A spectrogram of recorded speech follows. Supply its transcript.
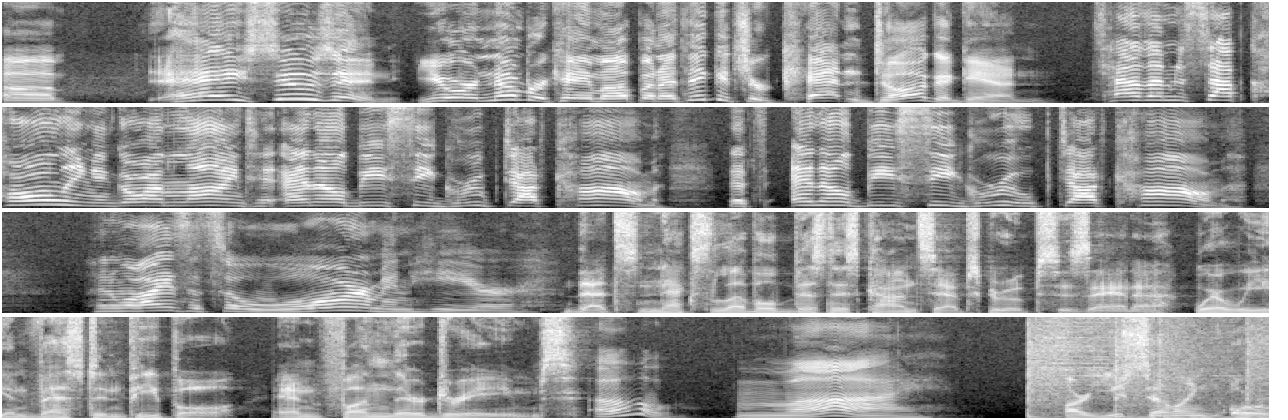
Uh, hey, Susan, your number came up, and I think it's your cat and dog again. Tell them to stop calling and go online to nlbcgroup.com. That's nlbcgroup.com. And why is it so warm in here? That's Next Level Business Concepts Group, Susanna, where we invest in people and fund their dreams. Oh, my. Are you selling or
